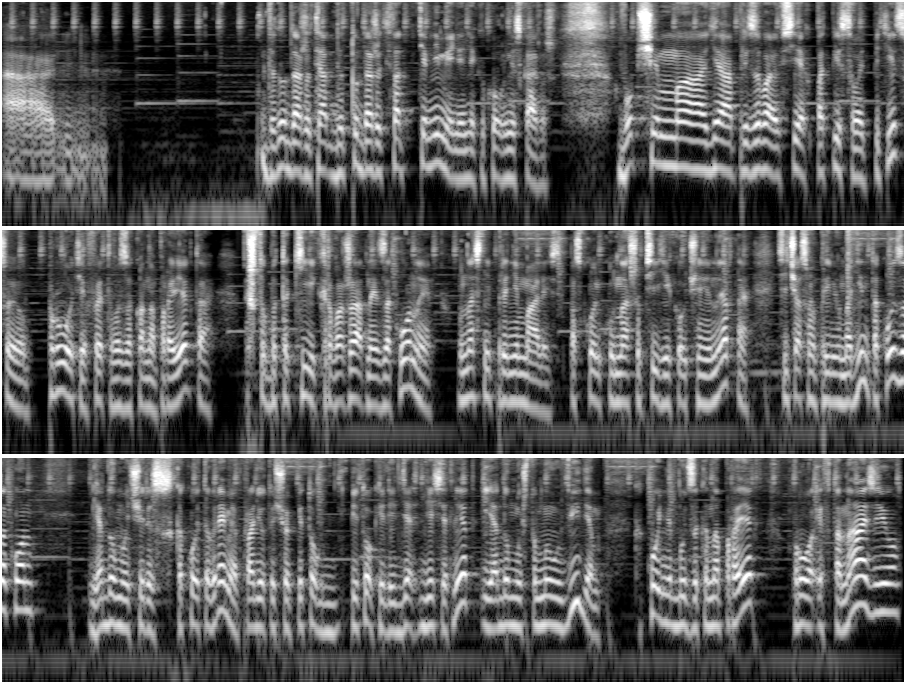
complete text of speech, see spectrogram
э, да тут даже, да тут даже тем не менее никакого не скажешь. В общем, э, я призываю всех подписывать петицию против этого законопроекта, чтобы такие кровожадные законы у нас не принимались, поскольку наша психика очень инертна. Сейчас мы примем один такой закон, я думаю, через какое-то время пройдет еще пяток, пяток или 10 лет, и я думаю, что мы увидим какой-нибудь законопроект про эвтаназию,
